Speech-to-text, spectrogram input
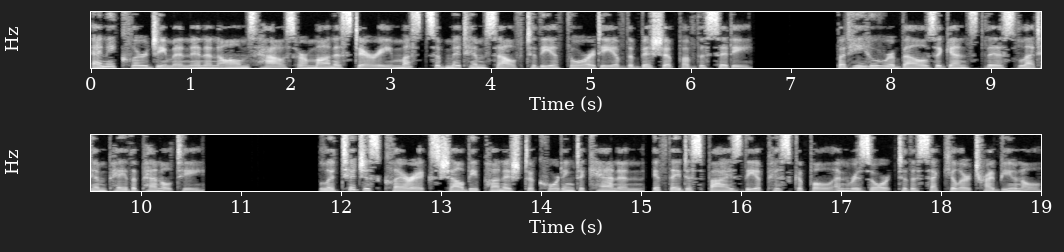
Any clergyman in an almshouse or monastery must submit himself to the authority of the bishop of the city. But he who rebels against this let him pay the penalty. Litigious clerics shall be punished according to canon, if they despise the episcopal and resort to the secular tribunal.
